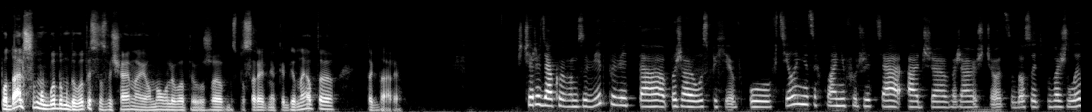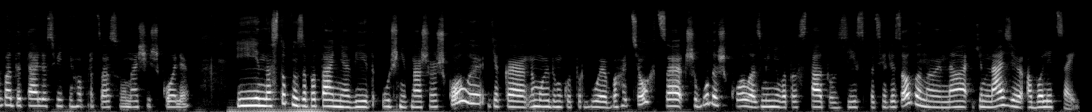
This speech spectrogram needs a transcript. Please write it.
подальшому будемо дивитися, звичайно, і оновлювати вже безпосередньо кабінети і так далі. Щиро дякую вам за відповідь та бажаю успіхів у втіленні цих планів у життя, адже вважаю, що це досить важлива деталь освітнього процесу у нашій школі. І наступне запитання від учнів нашої школи, яке, на мою думку, турбує багатьох, це чи буде школа змінювати статус зі спеціалізованої на гімназію або ліцей?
